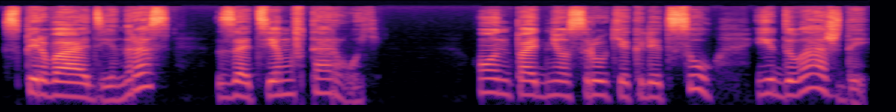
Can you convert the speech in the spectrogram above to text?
сперва один раз — затем второй. Он поднес руки к лицу и дважды,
